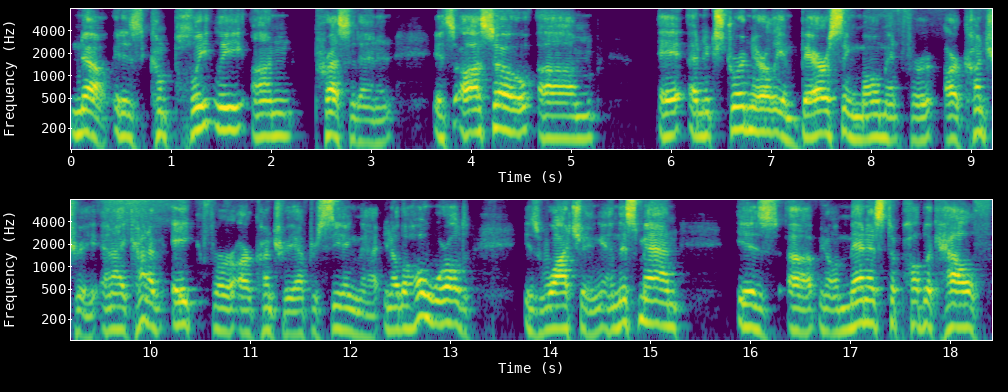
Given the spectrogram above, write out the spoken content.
No, it is completely unprecedented. It's also um, a, an extraordinarily embarrassing moment for our country. And I kind of ache for our country after seeing that. You know, the whole world is watching, and this man is, uh, you know, a menace to public health,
